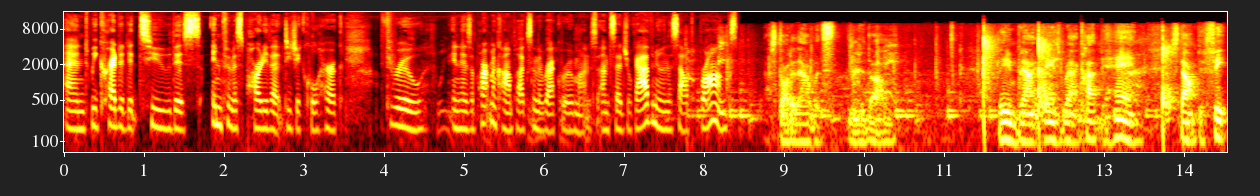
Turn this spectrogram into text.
and we credit it to this infamous party that DJ Kool Herc threw in his apartment complex in the rec room on, on Sedgwick Avenue in the South Bronx. I started out with you know, um, leave Brown, James Brown, clap your hand, stomp your feet.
